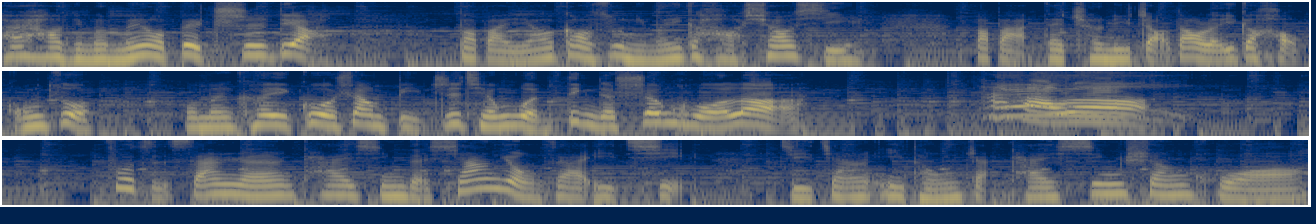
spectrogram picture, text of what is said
还好你们没有被吃掉。爸爸也要告诉你们一个好消息：爸爸在城里找到了一个好工作，我们可以过上比之前稳定的生活了。太好了！父子三人开心的相拥在一起，即将一同展开新生活。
